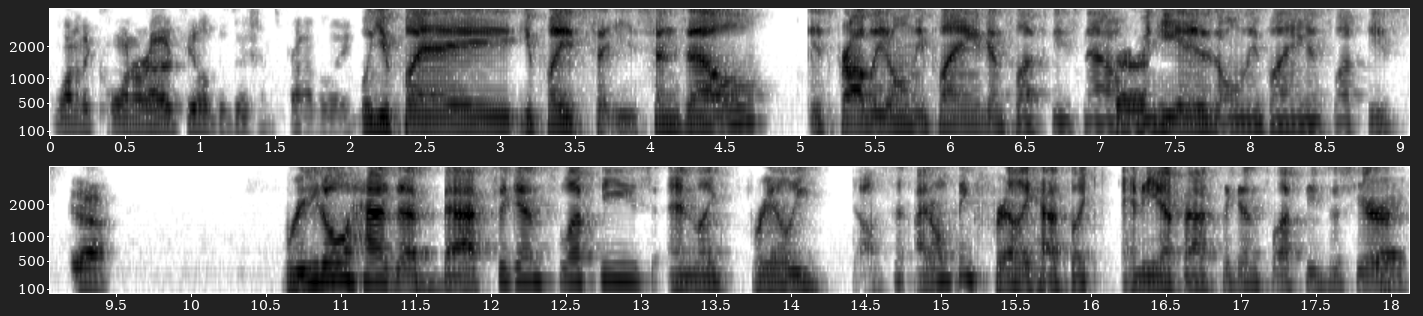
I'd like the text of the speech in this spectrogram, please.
one of the corner outfield positions probably. Well, you play you play Senzel is probably only playing against lefties now. Sure. I mean, he is only playing against lefties. Yeah. Friedl has at bats against lefties, and like Fraley doesn't. I don't think Fraley has like any at bats against lefties this year. Right.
